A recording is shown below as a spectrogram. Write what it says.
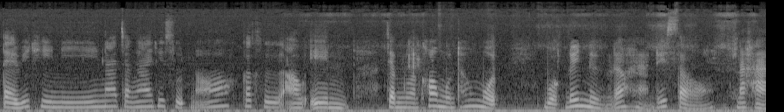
แต่วิธีนี้น่าจะง่ายที่สุดเนาะก็คือเอา n จำนวนข้อมูลทั้งหมด บวกด้วย 1 แล้วหารด้วย 2 นะคะ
